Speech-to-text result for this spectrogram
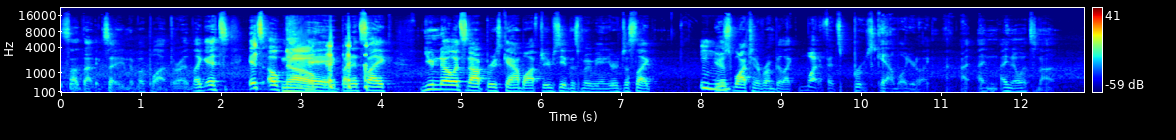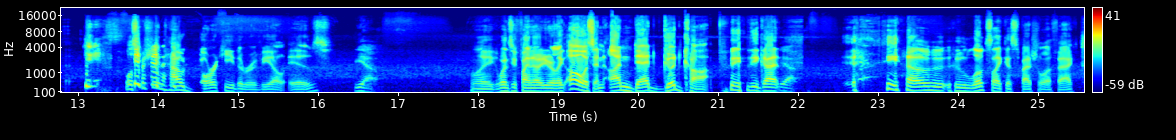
it's not that exciting of a plot thread like it's it's okay but it's like you know it's not bruce campbell after you've seen this movie and you're just like Mhm. you're just watching everyone be like what if it's bruce campbell you're like i i, I know it's not Well, especially in how dorky the reveal is. yeah Like once you find out, you're like, oh, it's an undead good cop. you got, yeah you know, who, who looks like a special effect,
